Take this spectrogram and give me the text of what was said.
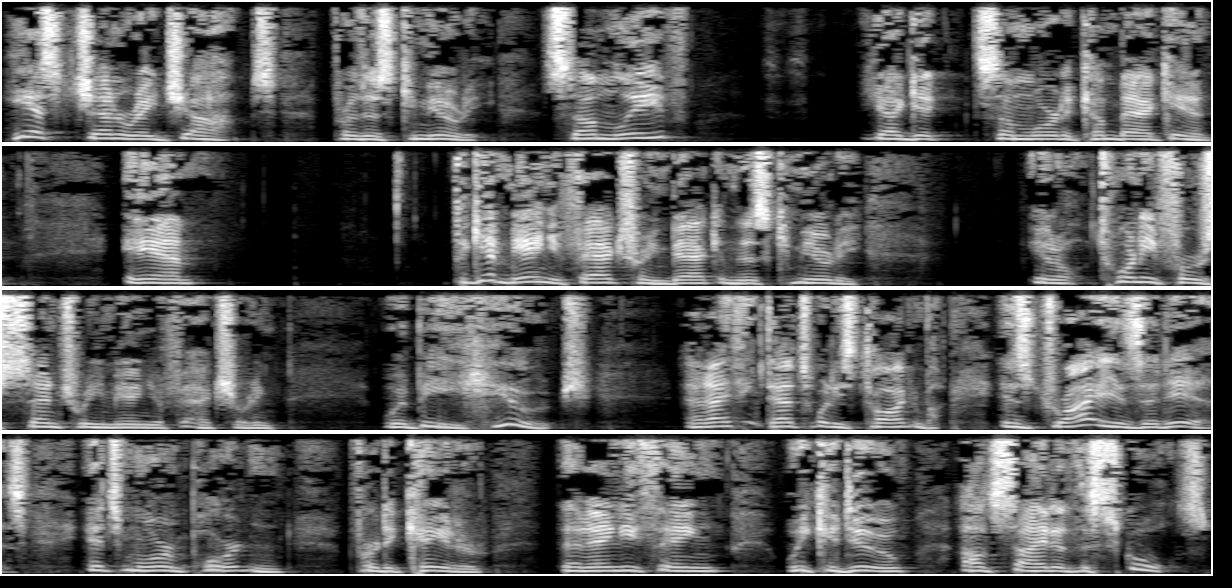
he has to generate jobs for this community. Some leave, you got to get some more to come back in. And to get manufacturing back in this community, you know, 21st century manufacturing would be huge. And I think that's what he's talking about. As dry as it is, it's more important for Decatur than anything we could do outside of the schools,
